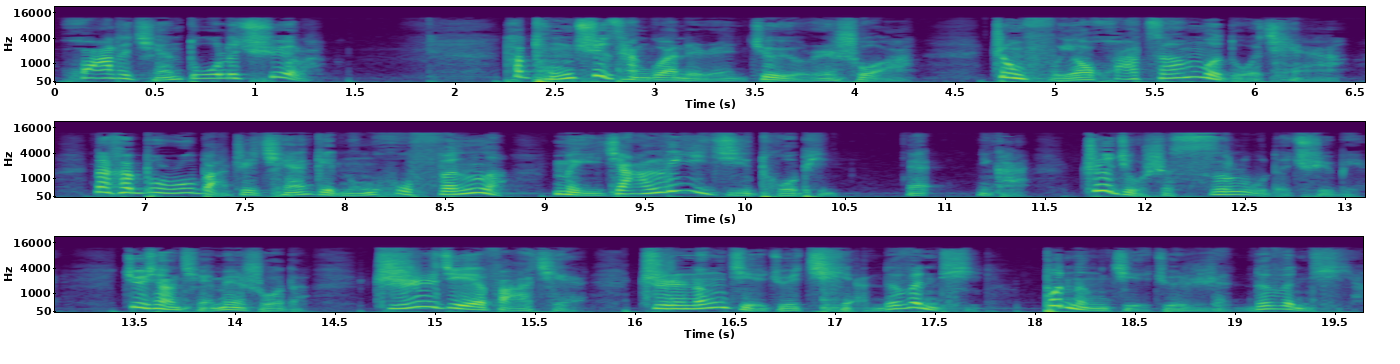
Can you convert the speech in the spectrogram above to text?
花的钱多了去了。他同去参观的人就有人说啊，政府要花这么多钱啊，那还不如把这钱给农户分了，每家立即脱贫。哎，你看，这就是思路的区别。就像前面说的，直接发钱只能解决钱的问题，不能解决人的问题呀。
